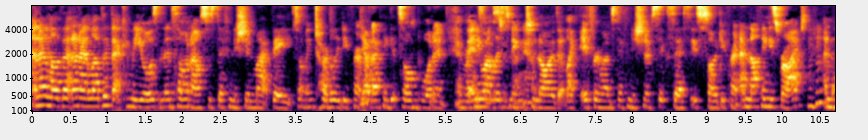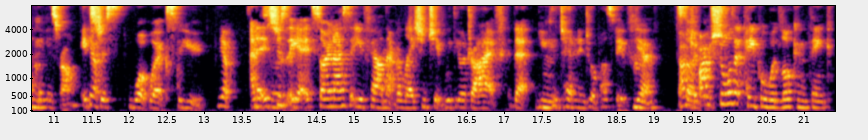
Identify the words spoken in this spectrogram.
And I love that. And I love that that can be yours. And then someone else's definition might be something totally different. Yep. But I think it's so important for anyone is listening to know that like everyone's definition of success is so different and nothing is right mm-hmm. and nothing mm-hmm. is wrong. It's Yep. just what works for you. Yep. And it's just, yeah, it's so nice that you found that relationship with your drive that you mm. can turn it into a positive. Yeah. So I'm, I'm sure that people would look and think,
